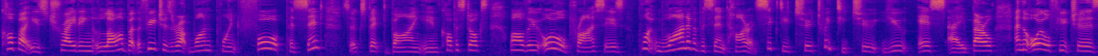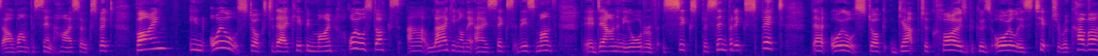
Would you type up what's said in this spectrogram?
Copper is trading lower, but the futures are up 1.4%, so expect buying in copper stocks, while the oil price is 0.1 of a percent higher at 62.22 US a barrel, and the oil futures are 1% higher, so expect buying in oil stocks today. Keep in mind, oil stocks are lagging on the ASX this month. They're down in the order of 6%, but expect that oil stock gap to close because oil is tipped to recover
